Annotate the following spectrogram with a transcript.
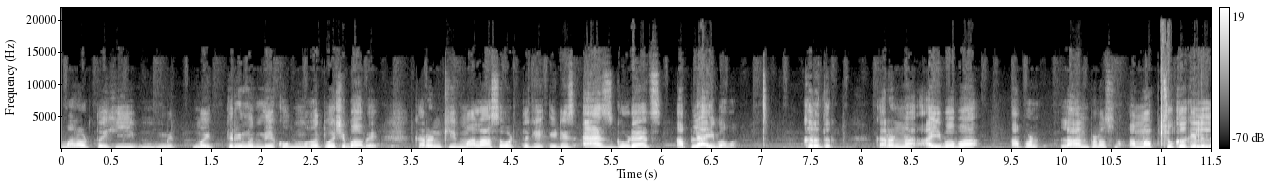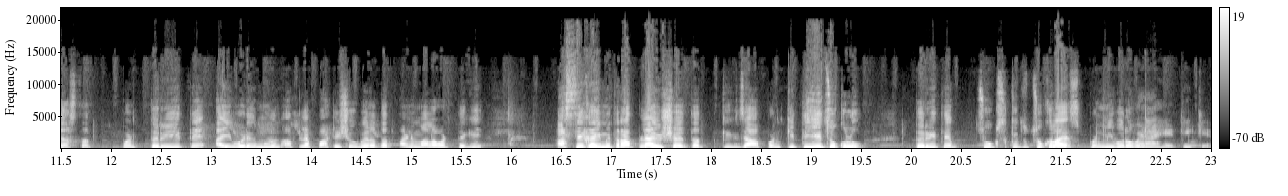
मला वाटतं ही मैत्रीमधली खूप महत्त्वाची बाब आहे. कारण की मला असं वाटतं की it is as good as आपले आईबाबा. खरं तर. कारण ना आईबाबा आपण लहानपणापासून अमाप चुका केलेल्या असतात. पण तरी ते आईवडील म्हणून आपल्या पाठीशी उभे राहतात. आणि मला वाटतं की असे काही मित्र आपल्या आयुष्यात येतात की जे आपण कितीही चुकलो तरी ते चूक की तू चुकलायस पण मी बरोबर आहे. ठीक आहे.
